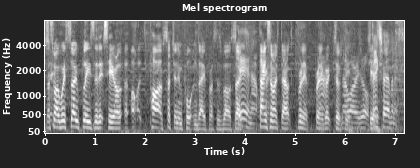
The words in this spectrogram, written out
That's why we're so pleased that it's here. Uh, uh, it's part of such an important day for us as well. So yeah, no thanks so much, Dale. It's brilliant, brilliant, no, great to talk no to you. No worries at all. Cheers. Thanks for having us.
